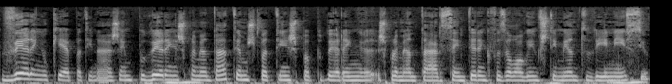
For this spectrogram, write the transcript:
verem o que é patinagem, poderem experimentar. Temos patins para poderem eh, experimentar sem terem que fazer logo investimento de início.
